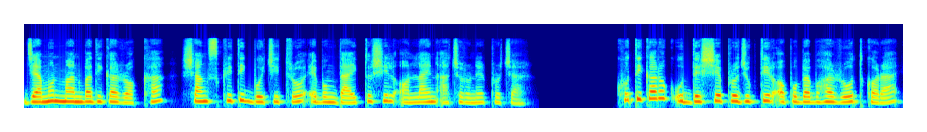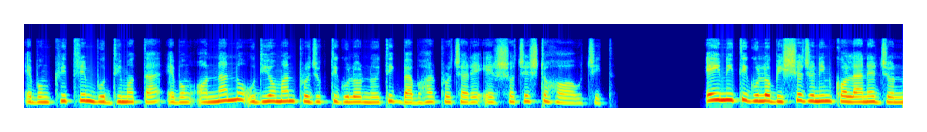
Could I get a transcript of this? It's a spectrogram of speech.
যেমন মানবাধিকার রক্ষা, সাংস্কৃতিক বৈচিত্র্য এবং দায়িত্বশীল অনলাইন আচরণের প্রচার। ক্ষতিকারক উদ্দেশ্যে প্রযুক্তির অপব্যবহার রোধ করা এবং কৃত্রিম বুদ্ধিমত্তা এবং অন্যান্য উদীয়মান প্রযুক্তিগুলোর নৈতিক ব্যবহার প্রচারে এর সচেষ্ট হওয়া উচিত। এই নীতিগুলো বিশ্বজনীন কল্যাণের জন্য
